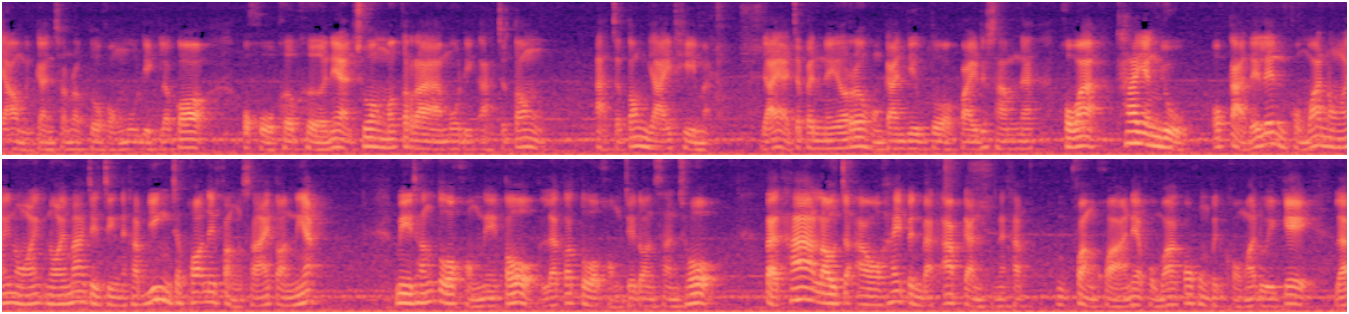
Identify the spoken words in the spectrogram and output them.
ยาวเหมือนกันสำหรับตัวของมูดิกแล้วก็โอ้โหเพอๆเนี่ยช่วงมกรามูดิกอาจจะต้อง อาจจะต้องย้ายทีมอะย้ายอาจจะเป็นในเรื่องของการยืมตัวออกไปด้วยซ้ำนะ เพราะว่าถ้ายังอยู่โอกาสได้เล่น ผมว่าน้อยน้อยน้อยมากจริงๆนะครับ ยิ่งเฉพาะในฝั่งซ้ายตอนเนี้ยมีทั้งตัวของเนโต้และก็ตัวของเจดอนซานโชแต่ถ้าเราจะเอาให้เป็นแบ็กอัพกันนะครับฝั่งขวาเนี่ยผมว่าก็คงเป็นของมาดูเอเก้และ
